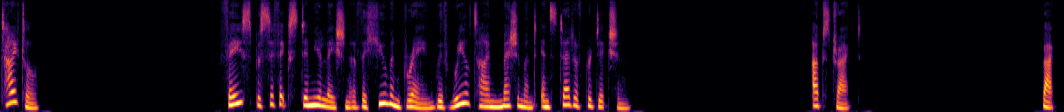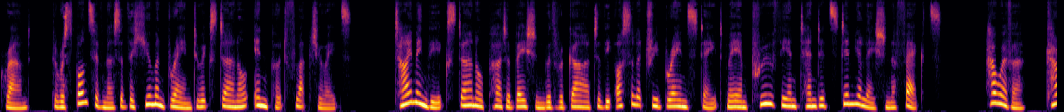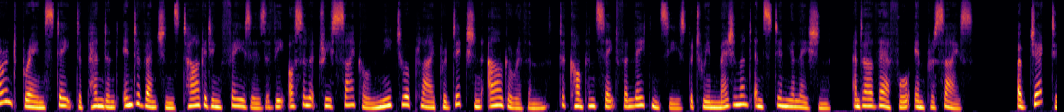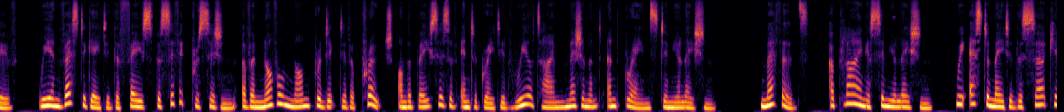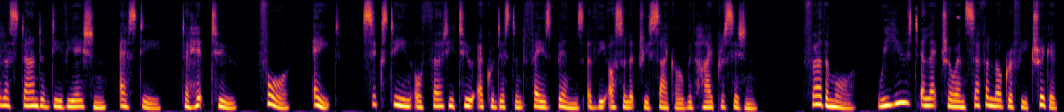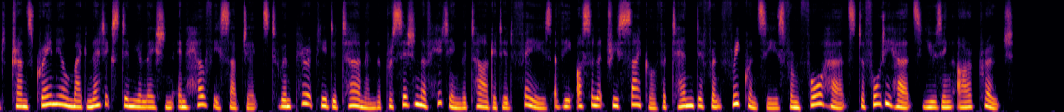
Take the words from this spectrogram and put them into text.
Title Phase specific stimulation of the human brain with real time measurement instead of prediction. Abstract Background The responsiveness of the human brain to external input fluctuates. Timing the external perturbation with regard to the oscillatory brain state may improve the intended stimulation effects. However, current brain state dependent interventions targeting phases of the oscillatory cycle need to apply prediction algorithms to compensate for latencies between measurement and stimulation, and are therefore imprecise. Objective we investigated the phase specific precision of a novel non predictive approach on the basis of integrated real time measurement and brain stimulation. Methods Applying a simulation, we estimated the circular standard deviation, SD, to hit 2, 4, 8, 16, or 32 equidistant phase bins of the oscillatory cycle with high precision. Furthermore, we used electroencephalography triggered transcranial magnetic stimulation in healthy subjects to empirically determine the precision of hitting the targeted phase of the oscillatory cycle for 10 different frequencies from 4 Hz to 40 Hz using our approach.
